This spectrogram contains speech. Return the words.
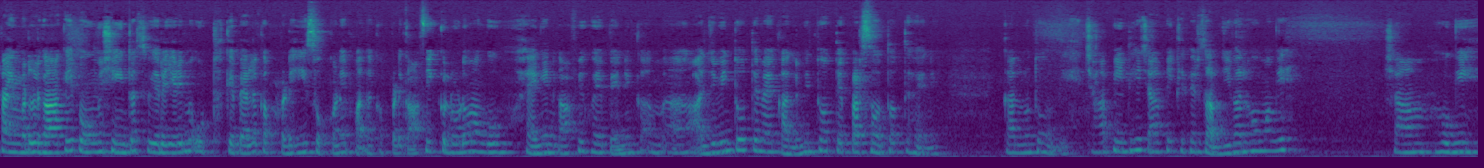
ਟਾਈਮਰ ਲਗਾ ਕੇ ਪਊ ਮਸ਼ੀਨ ਤਾਂ ਸਵੇਰੇ ਜਿਹੜੀ ਮੈਂ ਉੱਠ ਕੇ ਪਹਿਲਾਂ ਕੱਪੜੇ ਹੀ ਸੁੱਕਣੇ ਪਾਦਾ ਕੱਪੜੇ ਕਾਫੀ ਕਲੋੜ ਵਾਂਗੂ ਹੈਗੇ ਨੇ ਕਾਫੀ ਹੋਏ ਪਏ ਨੇ ਕੰਮ, ਅੱਜ ਵੀ ਧੋਤੇ ਮੈਂ ਕੱਲ ਵੀ ਧੋਤੇ ਪਰਸੋਂ ਧੋਤੇ ਹੋਏ ਨੇ। ਕੱਲ ਨੂੰ ਧੋਉਂਗੀ ਚਾਹ ਪੀ ਲਈਏ ਚਾਹ ਪੀ ਕੇ ਫਿਰ ਸਬਜ਼ੀ ਵੱਲ ਹੋਵਾਂਗੇ। ਸ਼ਾਮ ਹੋ ਗਈ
